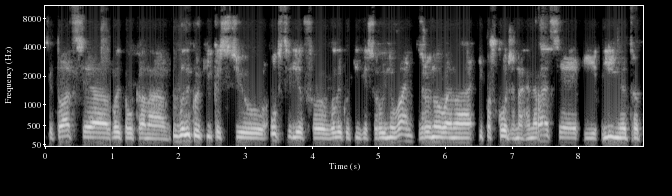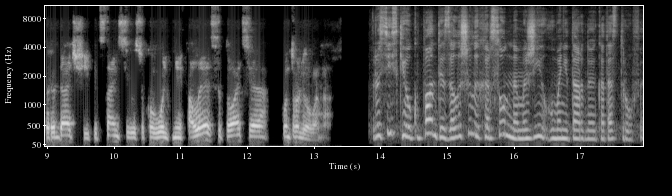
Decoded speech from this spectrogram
Ситуація викликана великою кількістю обстрілів, великою кількістю руйнувань. Зруйнована і пошкоджена генерація, і лінії електропередач, і підстанції високовольтні, але ситуація контрольована. Російські окупанти залишили Херсон на межі гуманітарної катастрофи.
